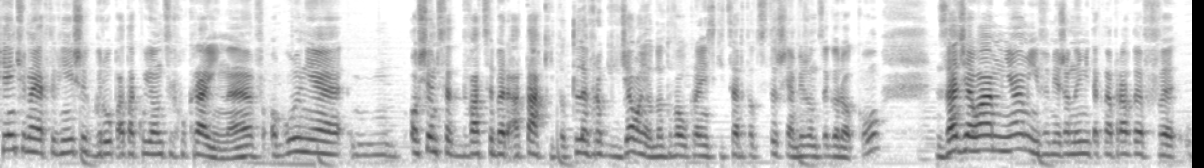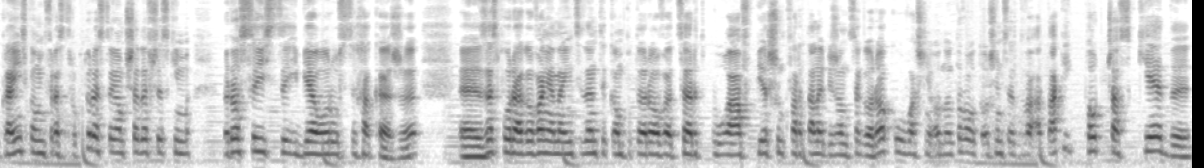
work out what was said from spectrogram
pięciu najaktywniejszych grup atakujących Ukrainę. Ogólnie 802 cyberataki. To tyle wrogich działań odnotował ukraiński CERT od stycznia bieżącego roku. Za działaniami wymierzonymi tak naprawdę w ukraińską infrastrukturę stoją przede wszystkim rosyjscy i białoruscy hakerzy. E, zespół reagowania na incydenty komputerowe CERT UA w pierwszym kwartale bieżącego roku właśnie odnotował te 802 ataki, podczas kiedy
